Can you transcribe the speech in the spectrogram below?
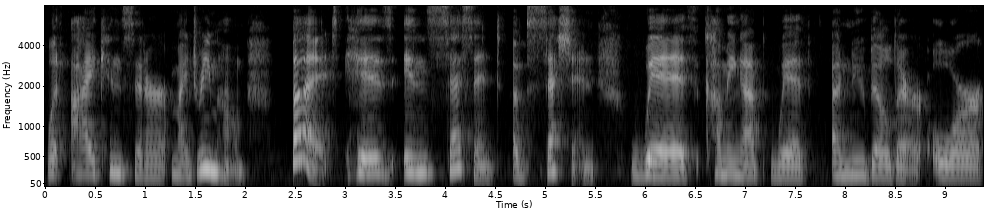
what I consider my dream home. But his incessant obsession with coming up with a new builder or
